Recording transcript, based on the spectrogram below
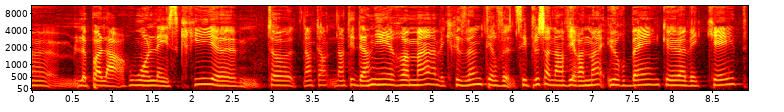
euh, le polar, où on l'inscrit. euh, dans, tes derniers romans avec Risen, c'est plus un environnement urbain qu'avec Kate.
